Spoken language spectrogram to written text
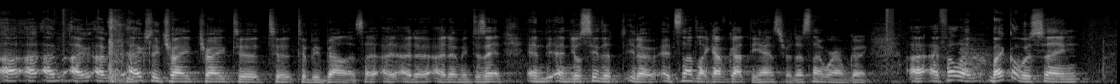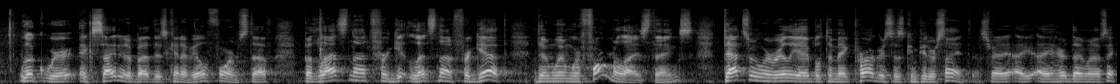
I'm, I- I'm actually trying, trying to, to, to be balanced. I, I, I, don't, I don't mean to say it. And, and you'll see that, you know, it's not like I've got the answer. That's not where I'm going. Uh, I felt like Michael was saying, look, we're excited about this kind of ill-formed stuff, but let's not forget, let's not forget that when we formalize things, that's when we're really able to make progress as computer scientists, right? I, I heard that when I was saying.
